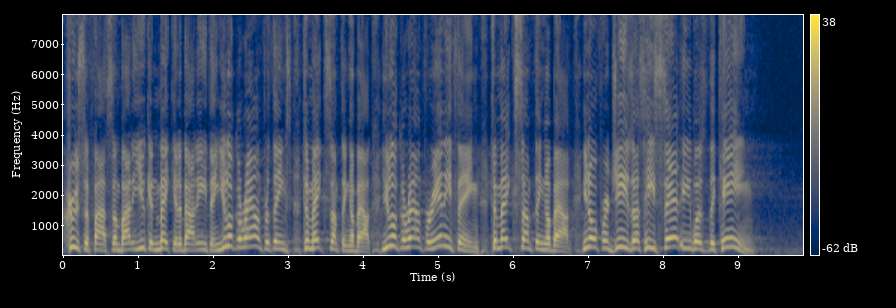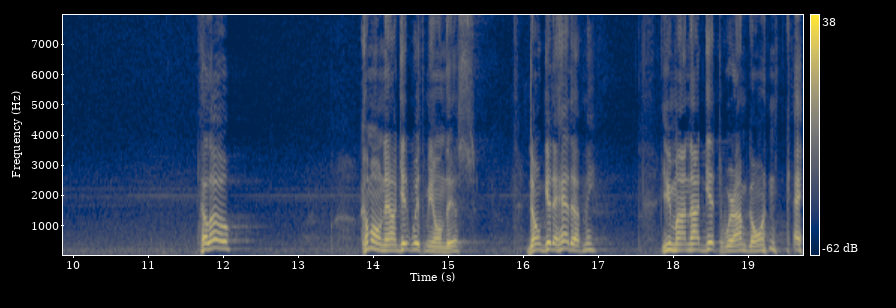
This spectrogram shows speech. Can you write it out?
crucify somebody, you can make it about anything. You look around for things to make something about. You look around for anything to make something about. You know, for Jesus, he said he was the king. Hello? Come on now, get with me on this. Don't get ahead of me. You might not get to where I'm going.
